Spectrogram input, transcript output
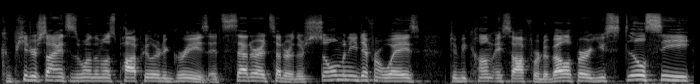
computer science is one of the most popular degrees, et cetera, et cetera. There's so many different ways to become a software developer. You still see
